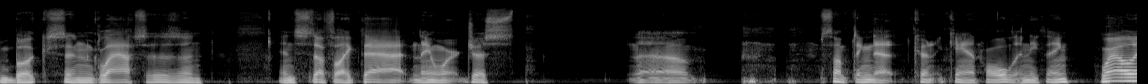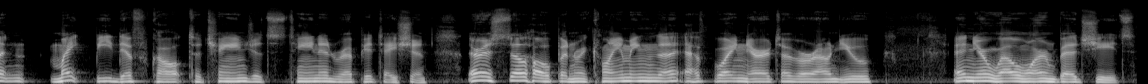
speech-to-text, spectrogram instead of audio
books and glasses and and stuff like that, and they weren't just uh, something that couldn't, can't hold anything. Well, it might be difficult to change its tainted reputation, there is still hope in reclaiming the F boy narrative around you and your well worn bed sheets.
